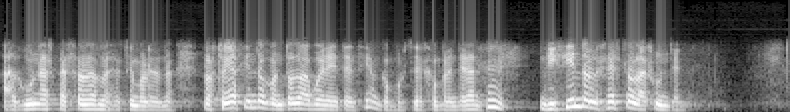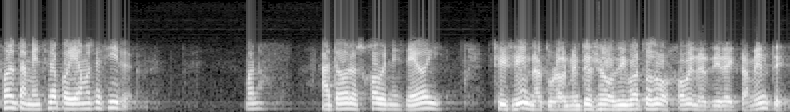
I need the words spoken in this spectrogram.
Algunas personas las estoy molestando. Lo estoy haciendo con toda buena intención, como ustedes comprenderán. Mm. Diciéndoles esto las hunden. Bueno, también se lo podríamos decir, bueno, a todos los jóvenes de hoy. Sí, sí, naturalmente se lo digo a todos los jóvenes directamente.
